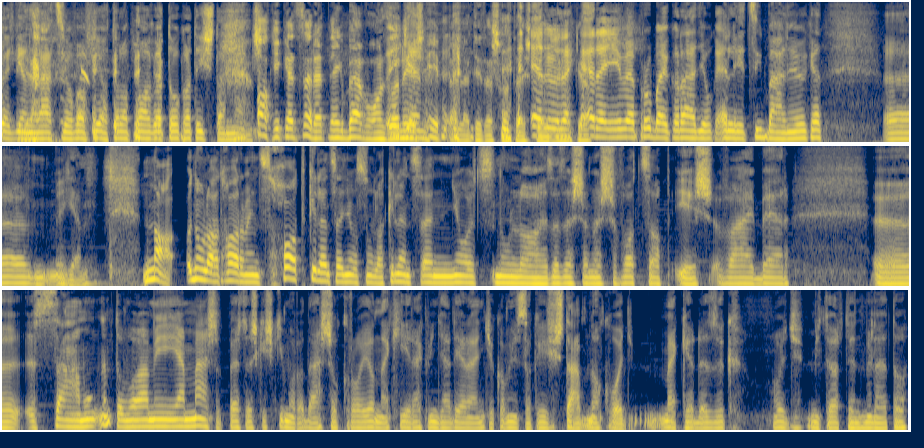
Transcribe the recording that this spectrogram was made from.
egy generációval fiatalabb hallgatókat, Isten ments. Akiket szeretnék bevonzani, Igen. és éppen ellentétes hatást. Erejével próbáljuk a rádiók elé cibálni őket. Uh, igen. Na, 0636 980 980 ez az SMS, WhatsApp és Viber uh, számunk. Nem tudom, valami ilyen másodperces kis kimaradásokról jönnek hírek, mindjárt jelentjük a műszaki stábnak, hogy megkérdezzük hogy mi történt, mi lehet a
